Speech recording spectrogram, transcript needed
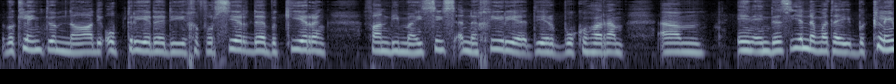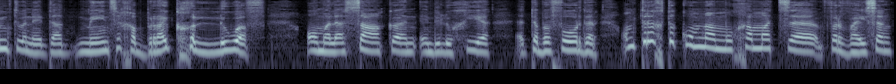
beklemtoon na die optrede, die geforseerde bekering van die meisies in Nigerië deur Boko Haram. Ehm um, en en dis een ding wat hy beklemtoon het dat mense gebruik geloof om hulle sake en ideologie eh, te bevorder. Om terug te kom na Mohammed se verwysing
